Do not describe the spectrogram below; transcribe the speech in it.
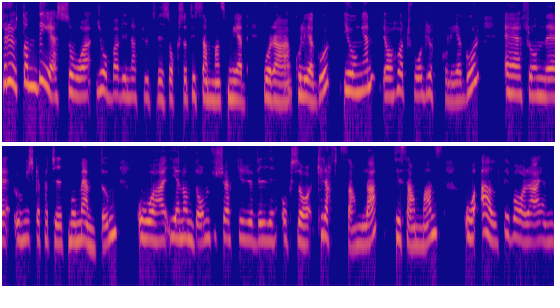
förutom det så jobbar vi naturligtvis också tillsammans med våra kollegor i Ungern. Jag har två gruppkollegor eh, från det ungerska partiet Momentum och genom dem försöker ju vi också kraftsamla tillsammans och alltid vara en,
